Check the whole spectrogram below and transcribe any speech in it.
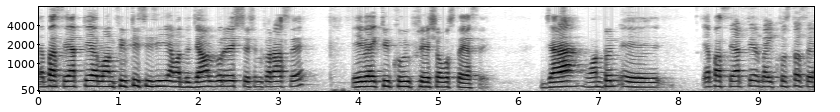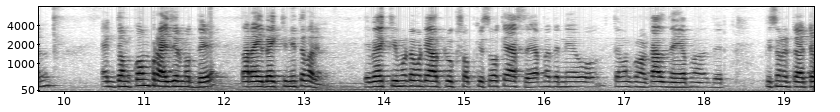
Apache R T R one fifty CC আমাদের জামালপুরে রেজিস্ট্রেশন করা আছে। এই বাইকটি খুবই ফ্রেশ অবস্থায় আছে। যারা one twenty Apache R T R bike খুঁজতেছেন, একদম কম প্রাইজের মধ্যে তারা এই বাইকটি নিতে পারেন। এই বাইকটি মোটামুটি আউটলুক সব কিছু ওকে আছে। আপনাদের নিয়েও তেমন কোনো কাজ নেই। আপনাদের পিছনের টায়ারটা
